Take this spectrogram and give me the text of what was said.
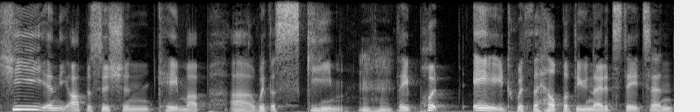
He and the opposition came up uh, with a scheme. They put aid with the help of the United States and,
